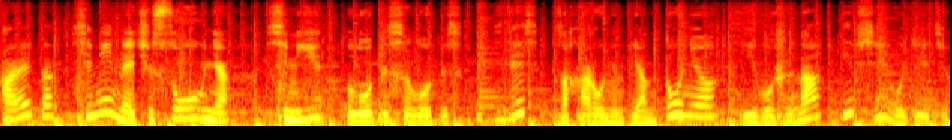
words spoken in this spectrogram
А это семейная часовня семьи Лопес и Лопес. Здесь захоронен и Антонио, и его жена, и все его дети.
